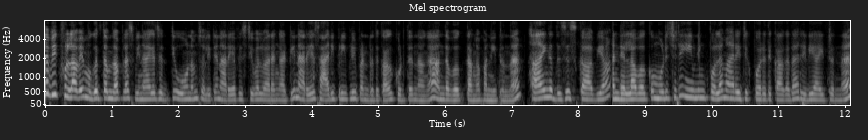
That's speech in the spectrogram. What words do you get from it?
இந்த வீக் ஃபுல்லாவே முகூர்த்தம் தான். ப்ளஸ் விநாயகர் சதுர்த்தி ஓணம் சொல்லிட்டு நிறைய ஃபெஸ்டிவல் வரங்காட்டி நிறைய சாரி ப்ரீப்ளி பண்ணுறதுக்காக கொடுத்துருந்தாங்க. அந்த ஒர்க் தாங்க பண்ணிட்டு இருந்தேன் ஹாய்ங்க திஸ் இஸ் காவ்யா. அண்ட் எல்லா ஒர்க்கும் முடிச்சுட்டு ஈவினிங் போல மேரேஜுக்கு போறதுக்காக தான் ரெடி ஆகிட்டு இருந்தேன்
